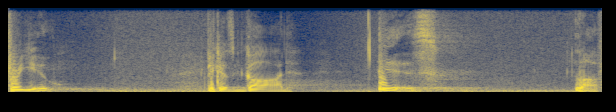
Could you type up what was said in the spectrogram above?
for you. Because God is love.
